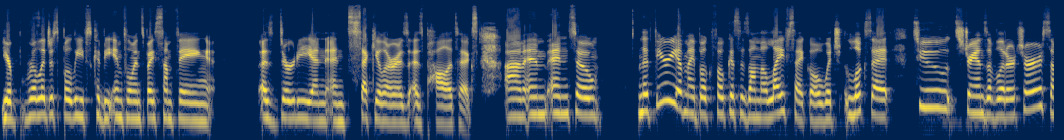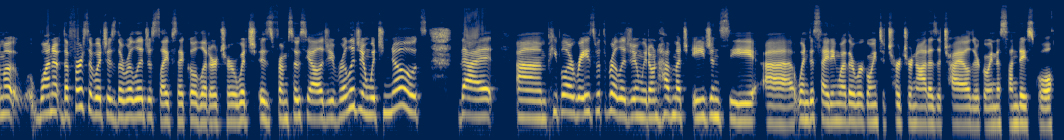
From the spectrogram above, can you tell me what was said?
your religious beliefs could be influenced by something as dirty and, and secular as, as politics. Um, and, and so the theory of my book focuses on the life cycle, which looks at two strands of literature. Some of, one of the first of which is the religious life cycle literature, which is from sociology of religion, which notes that um, people are raised with religion. We don't have much agency uh, when deciding whether we're going to church or not as a child or going to Sunday school.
